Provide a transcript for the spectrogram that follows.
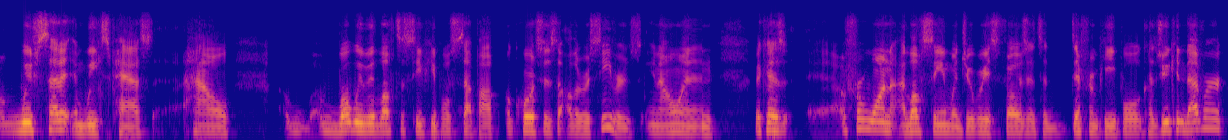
we've said it in weeks past how what we would love to see people step up, of course, is the other receivers, you know, and because for one, I love seeing when Drew throws it to different people because you can never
